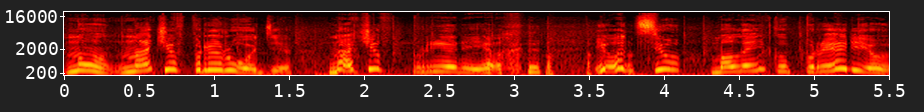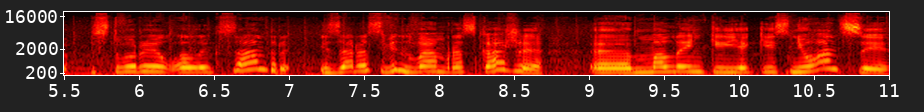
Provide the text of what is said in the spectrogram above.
ну, наче в природі, наче в преріях. І от цю маленьку прерію створив Олександр, і зараз він вам розкаже е, маленькі якісь нюанси,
